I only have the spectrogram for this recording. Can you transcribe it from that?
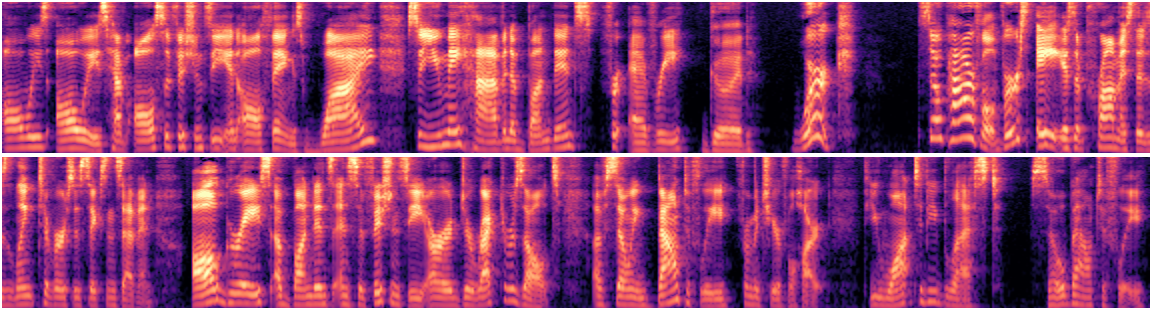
always, always have all sufficiency in all things. Why? So you may have an abundance for every good work. So powerful. Verse 8 is a promise that is linked to verses 6 and 7. All grace, abundance, and sufficiency are a direct result of sowing bountifully from a cheerful heart. If you want to be blessed, sow bountifully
